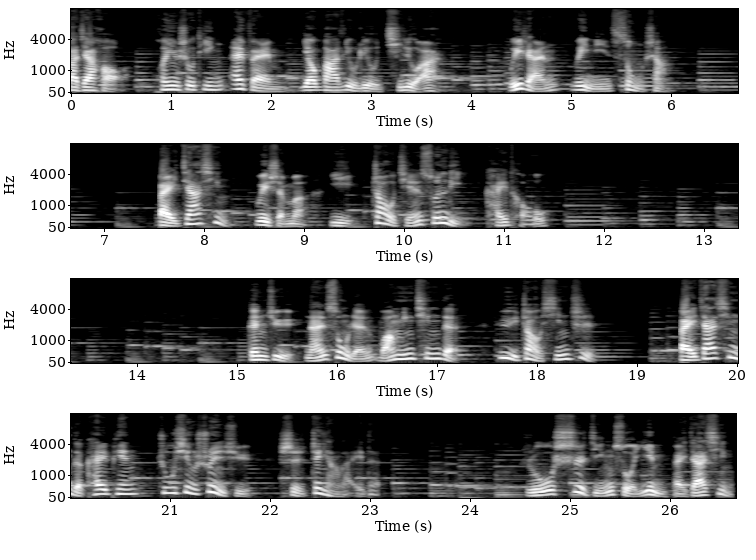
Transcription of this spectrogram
大家好，欢迎收听 FM 幺八六六七六二，维然为您送上。百家姓为什么以赵钱孙李开头？根据南宋人王明清的《玉照新志》，百家姓的开篇诸姓顺序是这样来的。如市井所印百家姓，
